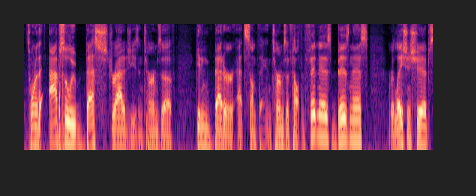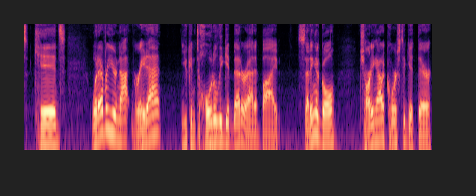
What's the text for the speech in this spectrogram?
It's one of the absolute best strategies in terms of getting better at something, in terms of health and fitness, business, relationships, kids, whatever you're not great at, you can totally get better at it by setting a goal, charting out a course to get there,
